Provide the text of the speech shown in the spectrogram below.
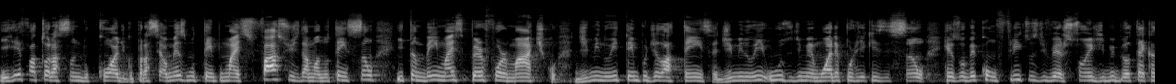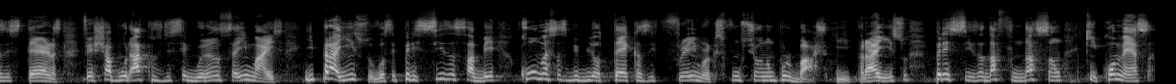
e refatoração do código para ser ao mesmo tempo mais fácil de dar manutenção e também mais performático, diminuir tempo de latência, diminuir uso de memória por requisição, resolver conflitos de versões de bibliotecas externas, fechar buracos de segurança e mais. E para isso, você precisa saber como essas bibliotecas e frameworks funcionam por baixo. E para isso, precisa da fundação que começa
